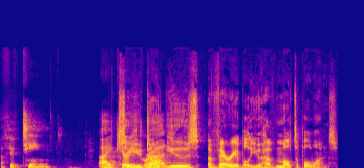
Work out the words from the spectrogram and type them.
a fifteen. I carry. So you don't use a variable; you have multiple ones.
